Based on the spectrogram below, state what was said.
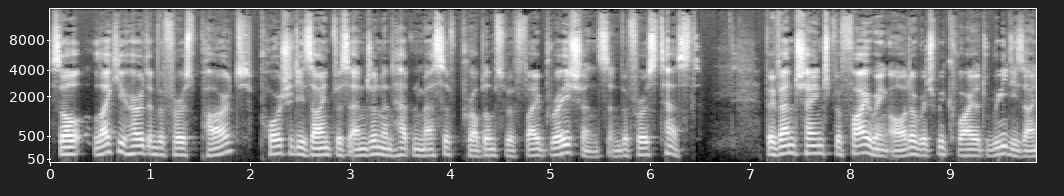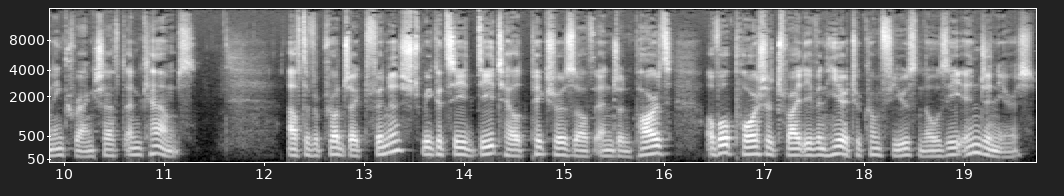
So, like you heard in the first part, Porsche designed this engine and had massive problems with vibrations in the first test. They then changed the firing order, which required redesigning crankshaft and cams. After the project finished, we could see detailed pictures of engine parts, although Porsche tried even here to confuse nosy engineers.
